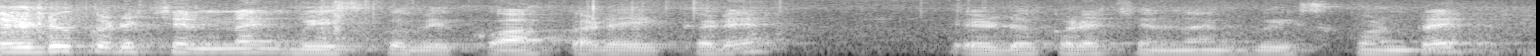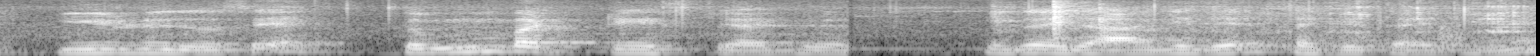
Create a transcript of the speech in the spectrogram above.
ಎರಡು ಕಡೆ ಚೆನ್ನಾಗಿ ಬೇಯಿಸ್ಕೋಬೇಕು ಆ ಕಡೆ ಈ ಕಡೆ. ಎರಡು ಕಡೆ ಚೆನ್ನಾಗಿ ಬೇಯಿಸ್ಕೊಂಡ್ರೆ ಈರುಳ್ಳಿ ದೋಸೆ ತುಂಬ ಟೇಸ್ಟಿಯಾಗಿರುತ್ತೆ ಈಗ ಇದಾಗಿದೆ, ತೆಗಿತಾ ಇದ್ದೀನಿ.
